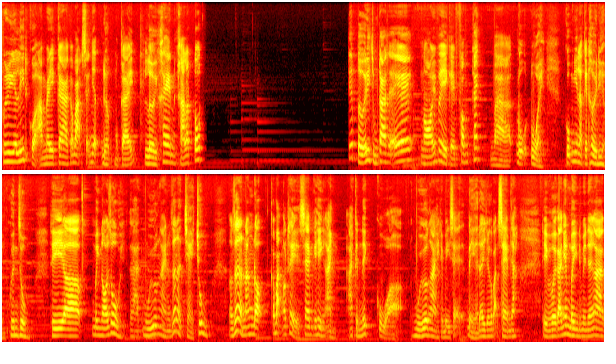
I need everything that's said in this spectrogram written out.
Pre-Elite của America. Các bạn sẽ nhận được một cái lời khen khá là tốt. Tiếp tới thì chúng ta sẽ nói về cái phong cách và độ tuổi, cũng như là cái thời điểm khuyên dùng thì uh, mình nói rồi là mùi hương này nó rất là trẻ trung nó rất là năng động. Các bạn có thể xem cái hình ảnh iconic của mùi hương này thì mình sẽ để ở đây cho các bạn xem nhá. Thì với cá nhân mình thì mình thấy là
